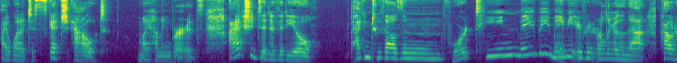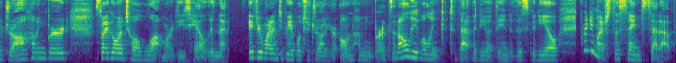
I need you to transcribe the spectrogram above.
I wanted to sketch out my hummingbirds. I actually did a video back in 2014 maybe maybe even earlier than that how to draw a hummingbird. So I go into a lot more detail in that. If you're wanting to be able to draw your own hummingbirds and I'll leave a link to that video at the end of this video pretty much the same setup.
